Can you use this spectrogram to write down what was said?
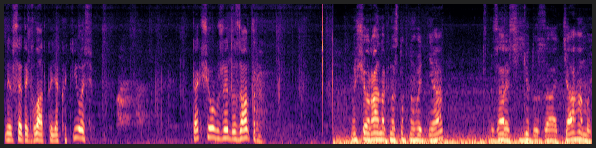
не все так гладко, як хотілося. Так що вже до завтра. Ну що, ранок наступного дня. Зараз їду за тягами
